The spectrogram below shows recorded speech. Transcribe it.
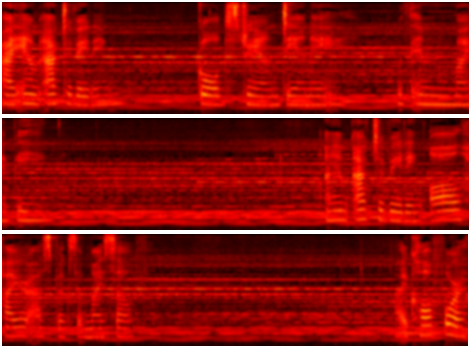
I am activating gold strand DNA within my being. I am activating all higher aspects of myself. I call forth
